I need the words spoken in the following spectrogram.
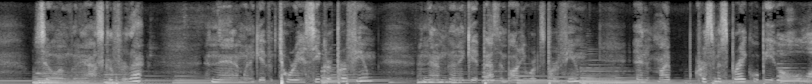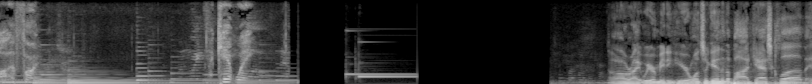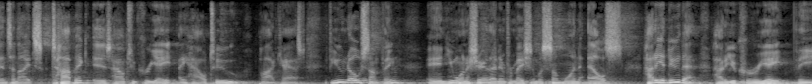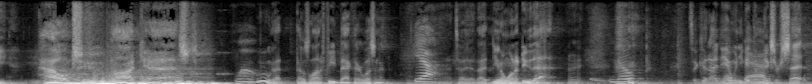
So I'm going to ask her for that. And then I'm going to get Victoria's Secret perfume. And then I'm going to get Bath and Body Works perfume. And my Christmas break will be a whole lot of fun. I can't wait. All right, we are meeting here once again in the podcast club, and tonight's topic is how to create a how to podcast. If you know something and you want to share that information with someone else, how do you do that? How do you create the how to podcast? Whoa. Ooh, that, that was a lot of feedback there, wasn't it? Yeah. I tell you, that you don't want to do that. Right? Nope. It's a good idea when you get the mixer set to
